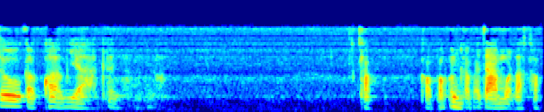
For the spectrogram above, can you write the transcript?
สู้กับความอยากกัน ครับขอบพระคุณครับอาจารย์หมดแล้วครับ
